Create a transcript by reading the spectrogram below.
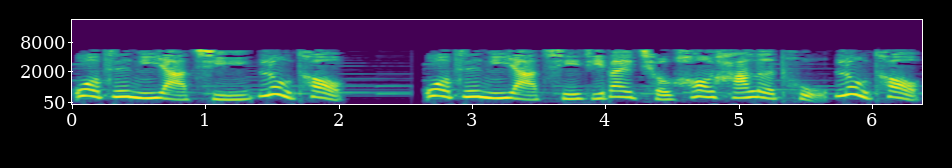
沃兹尼亚奇路透。沃兹尼亚奇击败球后哈勒普路透。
